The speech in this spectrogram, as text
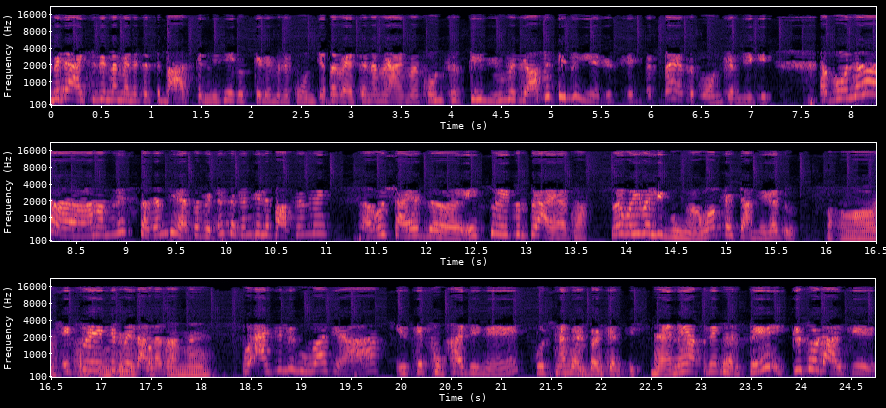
बेटा एक्चुअली ना मैंने तेरे से बात करनी थी उसके लिए मैंने फ़ोन किया था। वैसे ना मैं आई मैं फ़ोन करती नहीं हूँ मेरी आदत ही नहीं है किसी के ना ऐसे फ़ोन करने की। अब वो ना हमने सगन दिया था बेटा सगन के लिफाफे में। वो शायद एक सौ एक रुपया आया था। मैं वही वाली बूँगा वो पहचानेगा तू? हाँ, एक सौ एक रुपये डाला था। वो एक्चुअली हुआ क्या? इसके फूफा जी ने कुछ ना गड़बड़ कर दी। मैंने अपने घर से इक्कीस सौ डाल के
